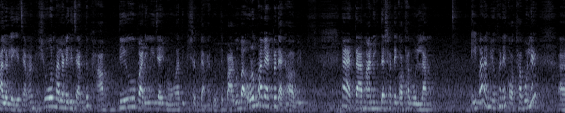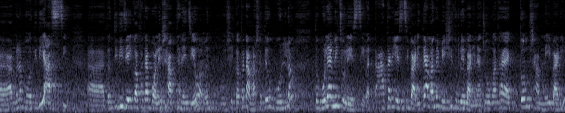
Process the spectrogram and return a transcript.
ভালো লেগেছে, আমার ভীষণ ভালো লেগেছে। আমি তো ভাবতেও পারিনি যে আমি মহুয়াদির সাথে দেখা করতে পারব বা ওরমভাবে একটা দেখা হবে। হ্যাঁ তা মানিকদার সাথে কথা বললাম। এইবার আমি ওখানে কথা বলে আমি বললাম, "ও, দিদি, আসছি। তো দিদি যেই কথাটা বলে, সাবধানে যেও, আমি সেই কথাটা আমার সাথেও বলল। তো বলে আমি চলে এসেছি। এবার তাড়াতাড়ি এসেছি বাড়িতে। আমাদের বেশি দূরে বাড়ি না, চৌমাথার একদম সামনেই বাড়ি।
